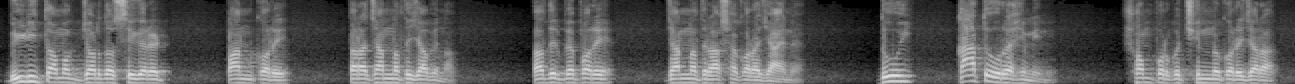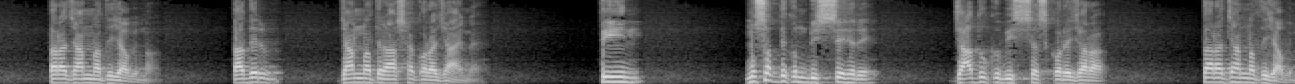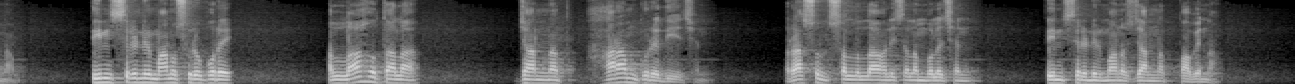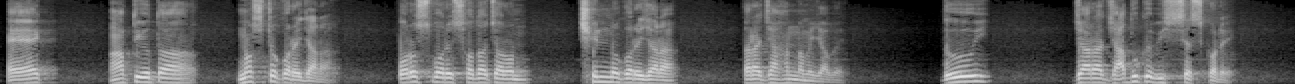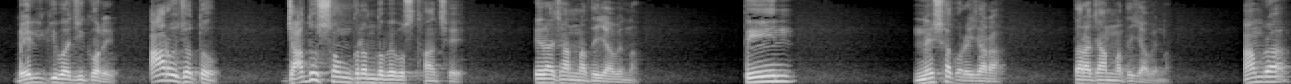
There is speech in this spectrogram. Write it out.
বিড়ি, তামাক, জর্দা, সিগারেট পান করে, তারা জান্নাতে যাবে না। তাদের ব্যাপারে জান্নাতের আশা করা যায় না। দুই, কাতে ও রাহেমিন, সম্পর্ক ছিন্ন করে যারা, তারা জান্নাতে যাবে না। তাদের জান্নাতের আশা করা যায় না। তিন, মুসাদ্দেকুন বিশ্বেহেরে জাদুকে বিশ্বাস করে যারা, তারা জান্নাতে যাবে না। তিন শ্রেণির মানুষের ওপরে আল্লাহ তালা জান্নাত হারাম করে দিয়েছেন। রাসুল সাল্লাহ আলি সাল্লাম বলেছেন তিন শ্রেণির মানুষ জান্নাত পাবে না। এক, আত্মীয়তা নষ্ট করে যারা, পরস্পরের সদাচরণ ছিন্ন করে যারা, তারা জাহান নামে যাবে। দুই, যারা জাদুকে বিশ্বাস করে, ভেলকিবাজি করে আরও যত জাদু সংক্রান্ত ব্যবস্থা আছে, এরা জান্নাতে যাবে না। তিন, নেশা করে যারা, তারা জান্নাতে যাবে না। আমরা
